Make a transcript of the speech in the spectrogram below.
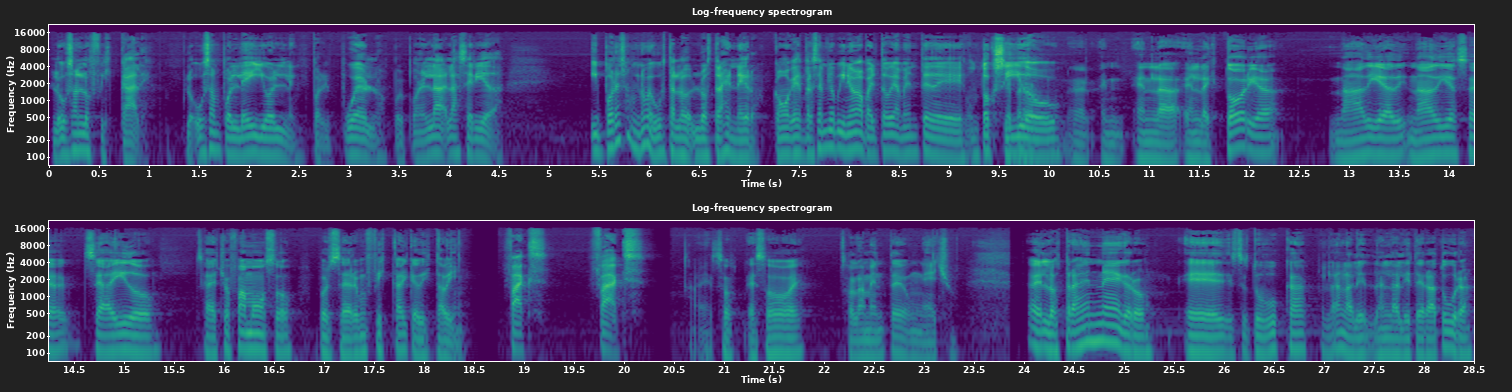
los usan los fiscales. Los usan por ley y orden, por el pueblo, por poner la, la seriedad. Y por eso a mí no me gustan los, los trajes negros. Como que, es mi opinión, aparte obviamente de un toxido. Eh, en, en la, en la historia, nadie, nadie se, se ha ido, se ha hecho famoso por ser un fiscal que vista bien. Facts. Facts. Eso, eso es solamente un hecho. Eh, los trajes negros, eh, si tú buscas en, la, li- en la literatura,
